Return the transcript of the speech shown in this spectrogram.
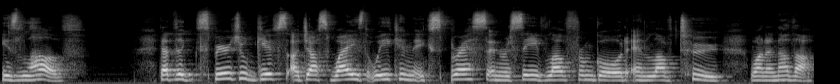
is love. That the spiritual gifts are just ways that we can express and receive love from God and love to one another.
